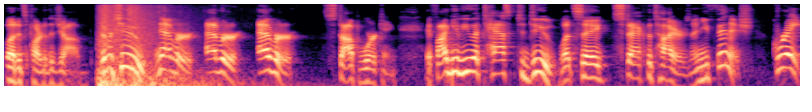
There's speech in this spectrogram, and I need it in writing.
but it's part of the job. Number two, never, ever, ever stop working. If I give you a task to do, let's say stack the tires, and you finish, great.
